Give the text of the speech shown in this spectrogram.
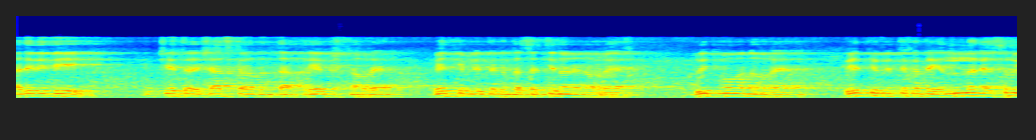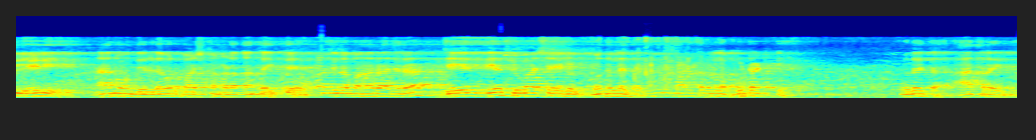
ಅದೇ ರೀತಿ ಕ್ಷೇತ್ರ ಶಾಸಕರಾದಂಥ ಪ್ರಿಯಕೃಷ್ಣ ಅವರೇ ವೇದಿಕೆ ಮೇಲಿರ್ತಕ್ಕಂಥ ಸತ್ಯನಾರಾಯಣ ಅವರೇ ಬ್ರಿಜ್ಮೋಹನ್ ಅವರೇ ವೇದಿಕೆಯಲ್ಲಿರ್ತಕ್ಕಂಥ ಎಲ್ಲರ ಹೆಸರು ಹೇಳಿ ನಾನು ಒಂದು ಎರಡು ಅವರ್ ಭಾಷಣ ಮಾಡೋಣ ಅಂತ ಇದ್ದೆ. ಅರ್ಜುನ ಮಹಾರಾಜರ ಜಯಂತಿಯ ಶುಭಾಶಯಗಳು. ಮೊದಲನೇದಾಗಿ ಮಾಡ್ತಾರಲ್ಲ ಬೂಟಾಟಿಕೆ. ಗೊತ್ತಾಯ್ತಾ? ಆ ಥರ ಇದೆ.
